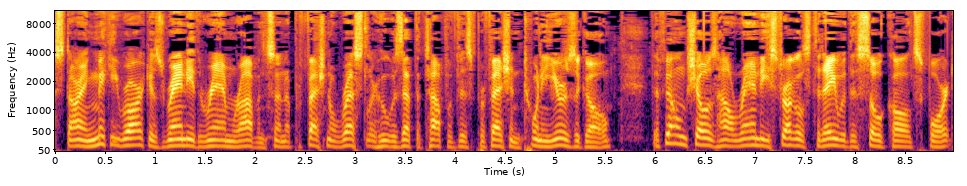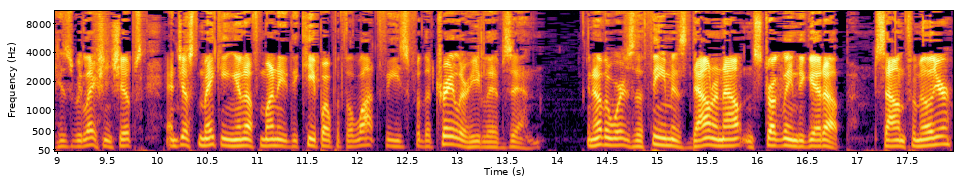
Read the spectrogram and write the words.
Starring Mickey Rourke as Randy the Ram Robinson, a professional wrestler who was at the top of his profession 20 years ago, the film shows how Randy struggles today with his so called sport, his relationships, and just making enough money to keep up with the lot fees for the trailer he lives in. In other words, the theme is down and out and struggling to get up. Sound familiar?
